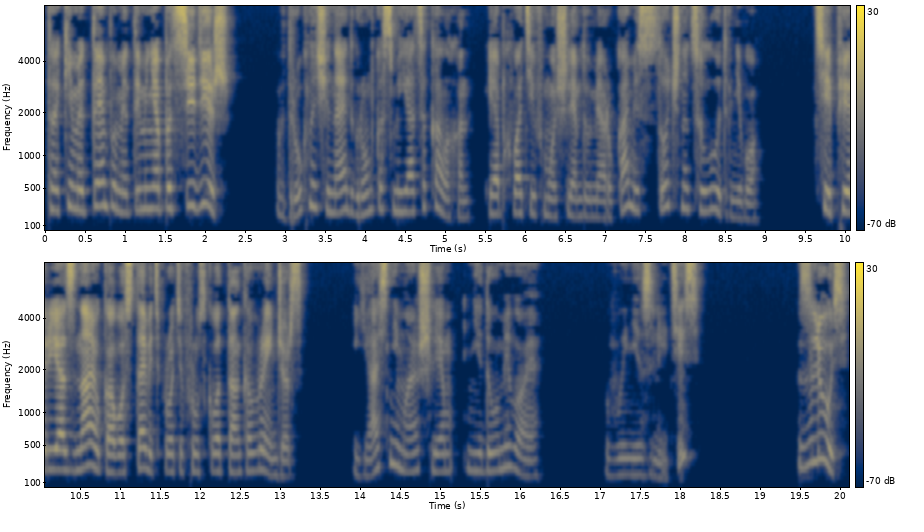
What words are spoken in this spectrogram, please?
«Такими темпами ты меня подсидишь!» Вдруг начинает громко смеяться Калахан и, обхватив мой шлем двумя руками, сочно целует в него. «Теперь я знаю, кого ставить против русского танка в Рейнджерс!» Я снимаю шлем, недоумевая. «Вы не злитесь?» «Злюсь,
